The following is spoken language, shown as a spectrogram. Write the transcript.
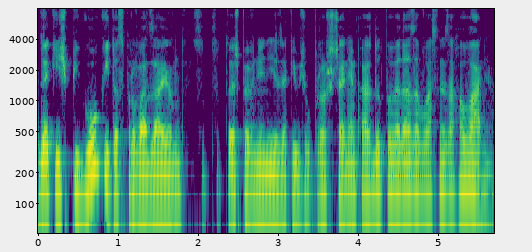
do jakiejś pigułki to sprowadzając, co, co, też pewnie nie jest jakimś uproszczeniem, każdy odpowiada za własne zachowania.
